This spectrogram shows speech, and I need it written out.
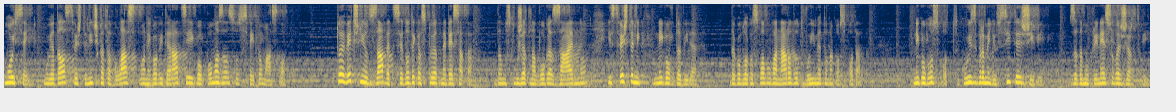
Мојсей му ја дал свештеничката власт во неговите раци и го помазал со свето масло. Тој е вечниот завет се додека стојат небесата, да му служат на Бога заедно и свештеник негов да биде, да го благословува народот во името на Господа. Него Господ го избра меѓу сите живи, за да му принесува жртви,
